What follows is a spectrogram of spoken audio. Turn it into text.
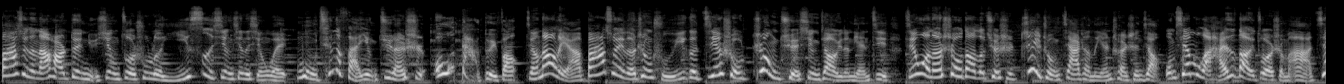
八岁的男孩对女性做出了疑似性侵的行为，母亲的反应居然是殴打对方。讲道理啊，八岁呢正处于一个接受正确性教育的年纪，结果呢受到的却是这种家长的言传身教。我们先不管孩子到底做了什么啊，家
